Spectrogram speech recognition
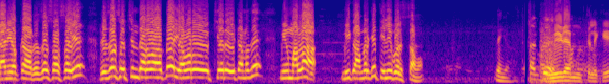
దాని యొక్క రిజల్ట్స్ వస్తాయి. రిజల్ట్స్ వచ్చిన తర్వాత ఎవరు వచ్చారు ఏంటన్నది మేము మళ్ళా మీకు అందరికీ తెలియపరుస్తాము. మీడియా మిత్రులకి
